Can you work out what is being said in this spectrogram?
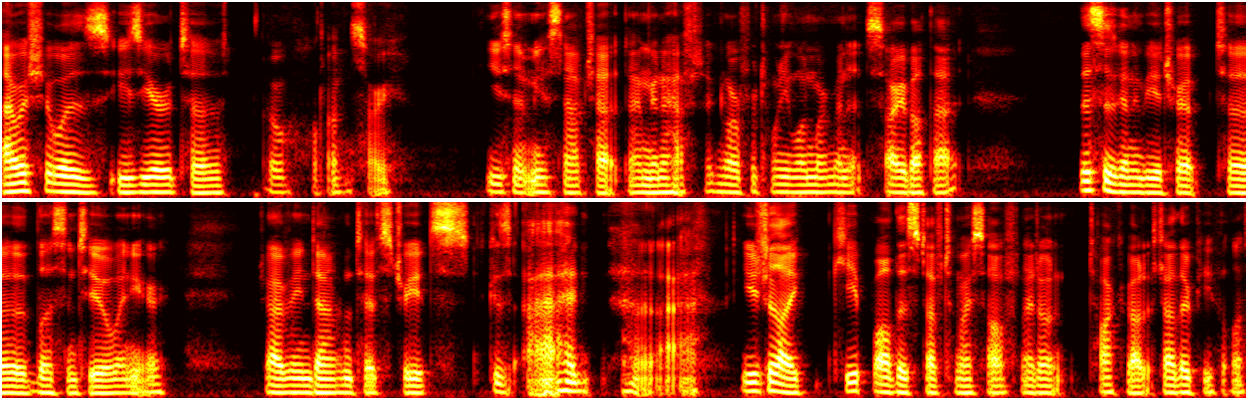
I wish it was easier to. Oh, hold on. Sorry. You sent me a Snapchat. I'm going to have to ignore for 21 more minutes. Sorry about that. This is going to be a trip to listen to when you're driving down Tiff's Treats because I uh, usually I keep all this stuff to myself and I don't talk about it to other people.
